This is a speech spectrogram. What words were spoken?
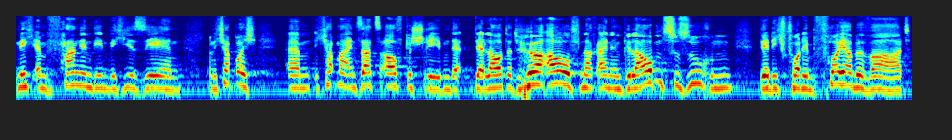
nicht empfangen, den wir hier sehen. Und ich habe euch, ähm, ich habe mal einen Satz aufgeschrieben, der, der lautet, hör auf, nach einem Glauben zu suchen, der dich vor dem Feuer bewahrt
